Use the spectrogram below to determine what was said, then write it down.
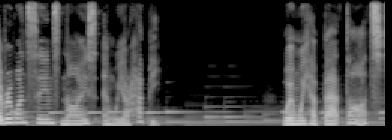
everyone seems nice and we are happy. When we have bad thoughts,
